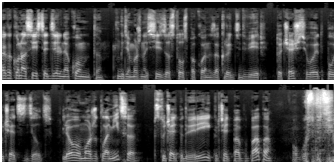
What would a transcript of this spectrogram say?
Так как у нас есть отдельная комната, где можно сесть за стол спокойно, закрыть дверь, то чаще всего это получается сделать. Лева может ломиться, стучать по двери и кричать «папа, папа», О, Господи.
